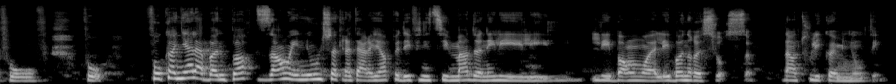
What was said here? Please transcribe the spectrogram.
faut, faut faut cogner à la bonne porte, disons, et nous, le secrétariat peut définitivement donner les, les, les, bons, euh, les bonnes ressources dans toutes les communautés.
